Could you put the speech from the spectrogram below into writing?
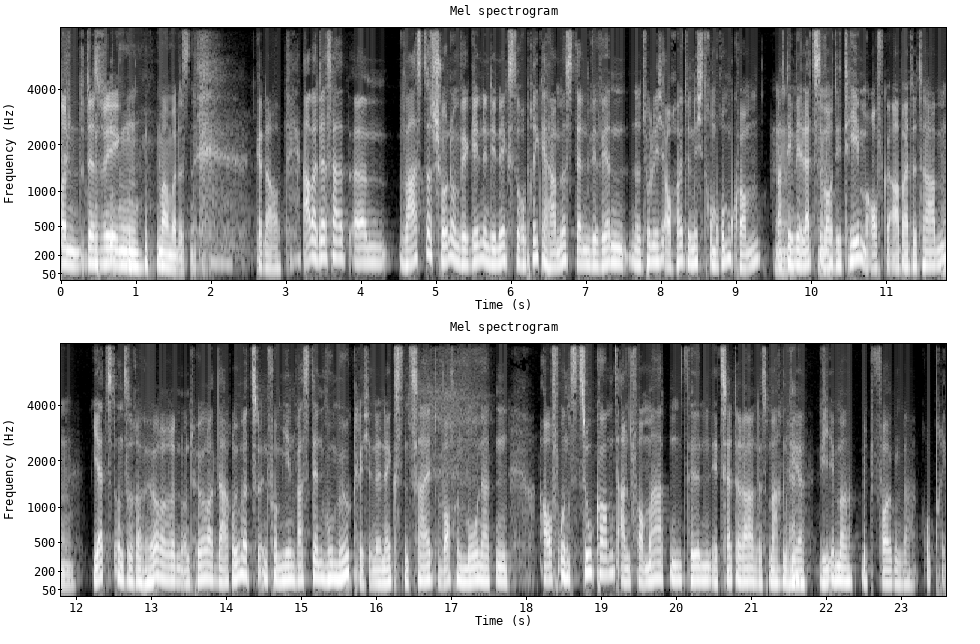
und deswegen machen wir das nicht. Genau. Aber deshalb ähm, war es das schon und wir gehen in die nächste Rubrik, Herr Hammes, denn wir werden natürlich auch heute nicht drum rumkommen, hm. nachdem wir letzte hm. Woche die Themen aufgearbeitet haben, hm. jetzt unsere Hörerinnen und Hörer darüber zu informieren, was denn womöglich in der nächsten Zeit, Wochen, Monaten auf uns zukommt an Formaten, Filmen etc. Und das machen ja. wir wie immer mit folgender Rubrik.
